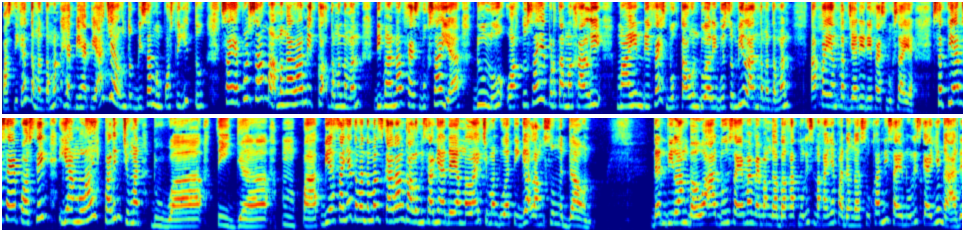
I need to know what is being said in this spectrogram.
pastikan teman-teman happy-happy aja untuk bisa memposting itu. Saya pun sama mengalami kok teman-teman di mana Facebook saya dulu waktu saya pertama kali main di Facebook tahun 2009 teman-teman, apa yang terjadi di Facebook saya? Setiap saya posting yang like paling cuma 2, 3, 4. Biasanya teman-teman sekarang kalau misalnya ada yang like cuma 2 3 langsung ngedown dan bilang bahwa aduh saya mah memang gak bakat nulis makanya pada nggak suka nih saya nulis kayaknya nggak ada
